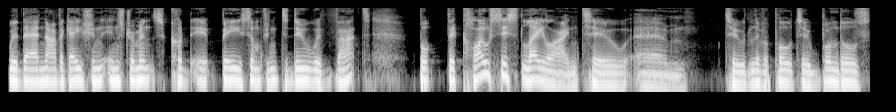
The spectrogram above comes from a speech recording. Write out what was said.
with their navigation instruments? Could it be something to do with that? But the closest ley line to um, to Liverpool to Bundles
